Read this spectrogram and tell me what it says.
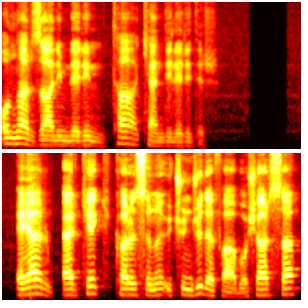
onlar zalimlerin ta kendileridir. Eğer erkek karısını üçüncü defa boşarsa,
